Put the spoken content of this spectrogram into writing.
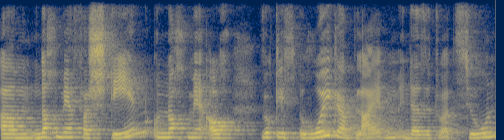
ähm, noch mehr verstehen und noch mehr auch wirklich ruhiger bleiben in der Situation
